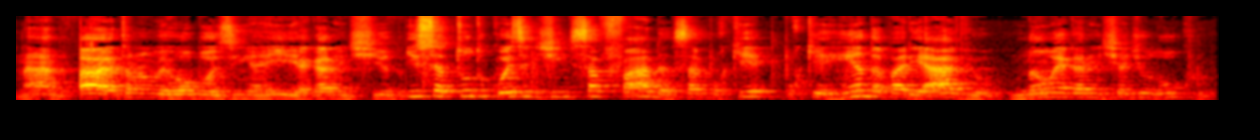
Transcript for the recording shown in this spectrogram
Nada. Ah, entra no meu robozinho aí, é garantido. Isso é tudo coisa de gente safada, sabe por quê? Porque renda variável não é garantia de lucro.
